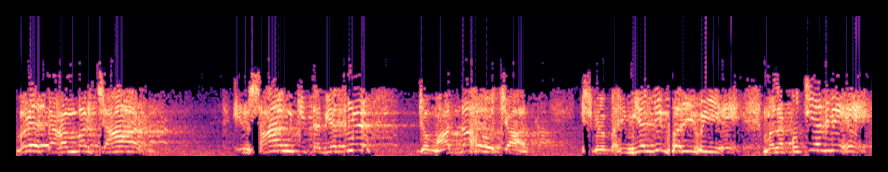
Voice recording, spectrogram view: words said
بڑے پیغمبر چار۔ انسان کی طبیعت میں جو مادہ ہے وہ چار۔ اس میں بہمیت بھی بھری ہوئی ہے، ملکوتیت بھی ہے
